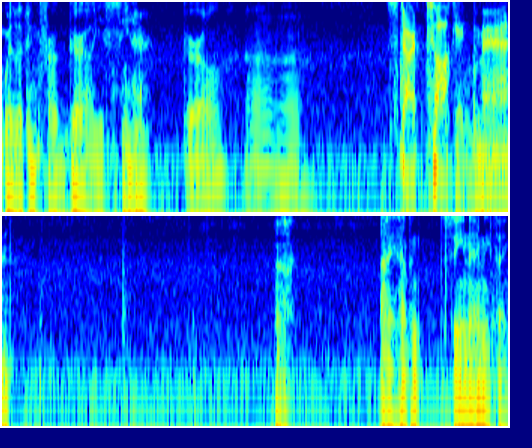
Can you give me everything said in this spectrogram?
We're looking for a girl. You seen her? Girl? Uh. Start talking, man. I haven't seen anything.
